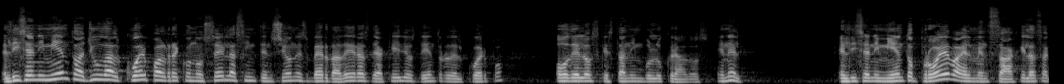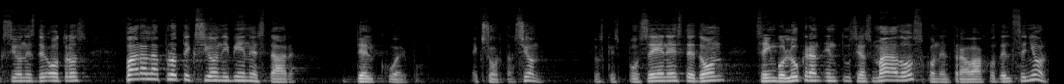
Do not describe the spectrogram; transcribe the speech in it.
El discernimiento ayuda al cuerpo al reconocer las intenciones verdaderas de aquellos dentro del cuerpo o de los que están involucrados en él. El discernimiento prueba el mensaje y las acciones de otros para la protección y bienestar del cuerpo. Exhortación. Los que poseen este don se involucran entusiasmados con el trabajo del Señor.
